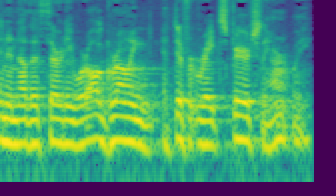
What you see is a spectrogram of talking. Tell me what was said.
and another 30. We're all growing at different rates spiritually, aren't we?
